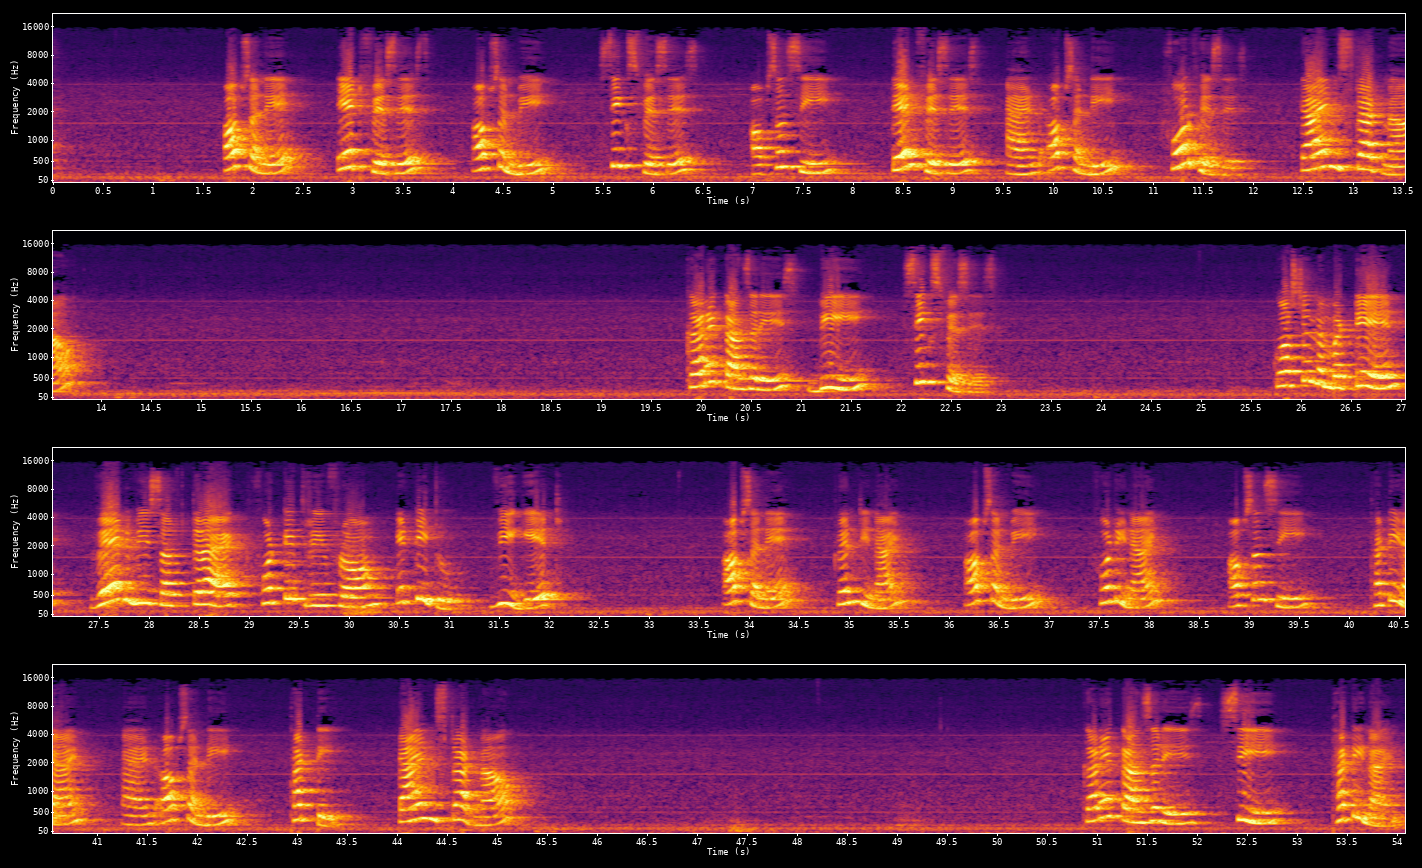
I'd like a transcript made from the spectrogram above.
Option A 8 faces. Option B 6 faces. Option C 10 faces and option D 4 faces. Time start now. Correct answer is B 6 faces. Question number 10. When we subtract 43 from 82, we get option A 29, option B 49, option C 39 and option D 30. Time start now. Correct answer is C 39.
